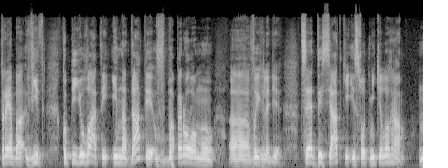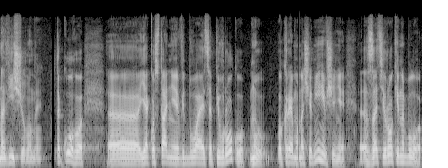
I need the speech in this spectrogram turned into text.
треба відкопіювати і надати в паперовому е, вигляді, це десятки і сотні кілограм. Навіщо вони? Такого, е, як останнє відбувається півроку, ну окремо на Чернігівщині, е, за ці роки не було.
